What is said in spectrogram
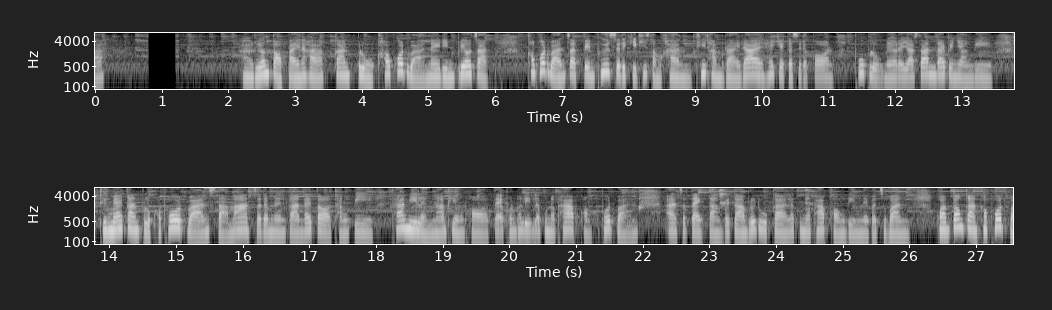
ะค่ะเรื่องต่อไปนะคะ การปลูกข้าวโพดหวานในดินเปรี้ยวจัด ข้าวโพดหวานจัดเป็นพืชเศรษฐกิจที่สำคัญที่ทำรายได้ให้แก่เกษตรกร ผู้ปลูกในระยะสั้นได้เป็นอย่างดี ถึงแม้การปลูกข้าวโพดหวานสามารถจะดำเนินการได้ตลอดทั้งปี ถ้ามีแหล่งน้ำเพียงพอ แต่ผลผลิตและคุณภาพของข้าวโพดหวาน อาจจะแตกต่างไปตามฤดูกาลและคุณภาพของดินในปัจจุบัน ความต้องการข้าวโพดหว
